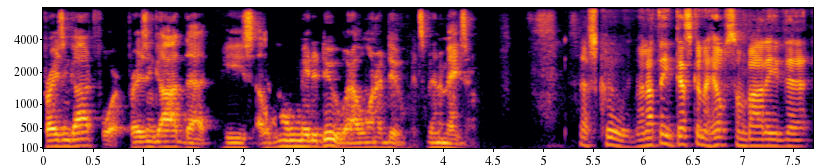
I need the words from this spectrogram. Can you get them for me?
praising God for it, praising God that He's allowing me to do what I want to do. It's been amazing. That's cool, and I think that's going to help somebody that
